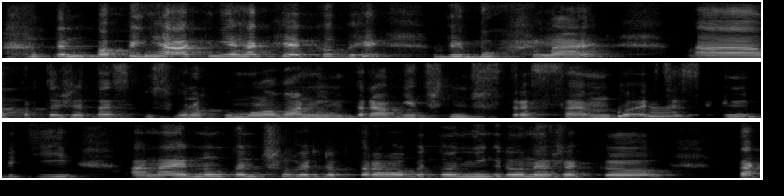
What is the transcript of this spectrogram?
ten papiňák nějak jakoby vybuchne, a protože to je způsobeno kumulovaným teda vnitřním stresem, to mhm. excesivní pití, a najednou ten člověk, do kterého by to nikdo neřekl, tak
